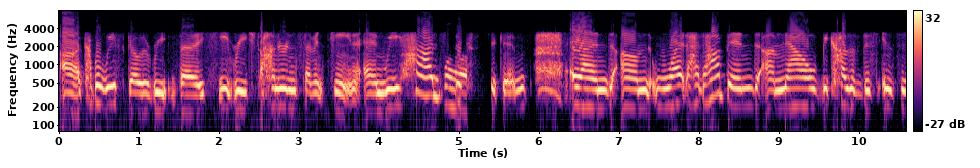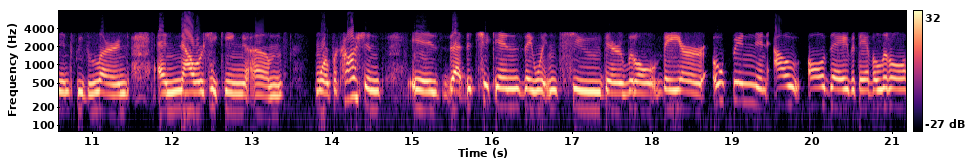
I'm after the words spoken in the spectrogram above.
Uh, a couple of weeks ago, the, re- the heat reached 117, and we had wow. six chickens. And um, what had happened um, now, because of this incident, we've learned, and now we're taking. Um, more precautions is that the chickens they went into their little they are open and out all day but they have a little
